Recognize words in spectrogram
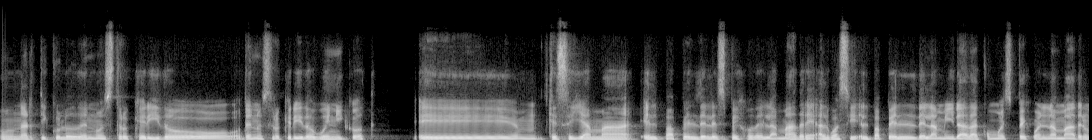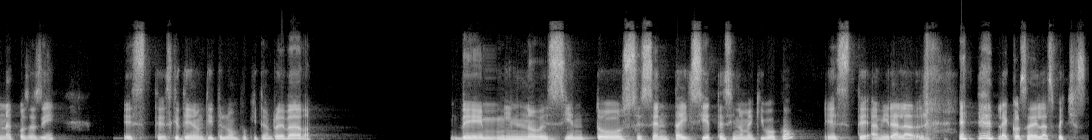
un artículo de nuestro querido, de nuestro querido Winnicott, eh, que se llama El papel del espejo de la madre, algo así, el papel de la mirada como espejo en la madre, una cosa así. Este, es que tiene un título un poquito enredado. De 1967, si no me equivoco. Este, ah, mira la, la cosa de las fechas.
